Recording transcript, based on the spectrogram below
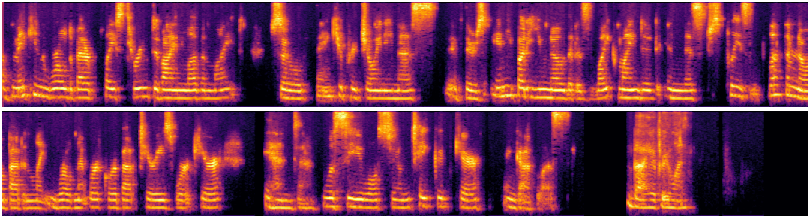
of making the world a better place through divine love and light. So thank you for joining us. If there's anybody you know that is like-minded in this, just please let them know about Enlightened World Network or about Teri's work here. And uh, we'll see you all soon. Take good care and God bless. Bye, everyone.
